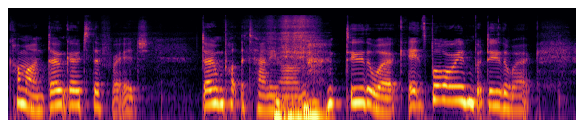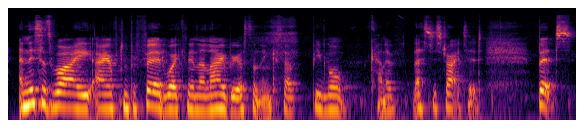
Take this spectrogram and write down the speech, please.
come on don't go to the fridge don't put the telly on do the work. It's boring but do the work. And this is why i often preferred working in a library or something because i'd be more kind of less distracted. But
